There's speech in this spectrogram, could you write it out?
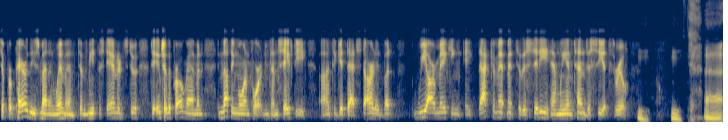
to prepare these men and women to meet the standards to, to enter the program, and nothing more important than safety uh, to get that started. But we are making a, that commitment to the city, and we intend to see it through. Mm-hmm. Uh,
